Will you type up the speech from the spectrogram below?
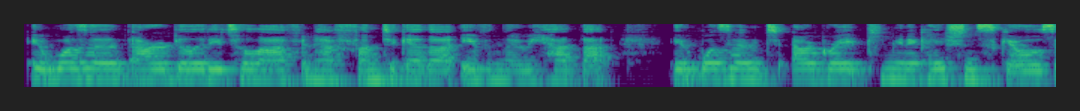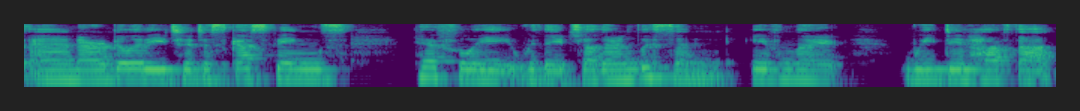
It wasn't our ability to laugh and have fun together, even though we had that it wasn't our great communication skills and our ability to discuss things carefully with each other and listen, even though we did have that.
